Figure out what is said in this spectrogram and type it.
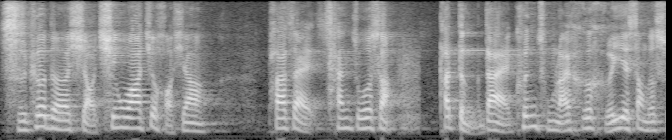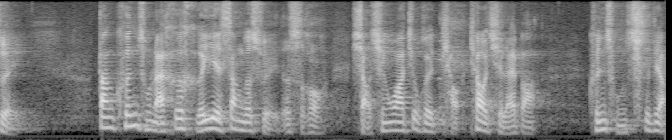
此刻的小青蛙就好像趴在餐桌上，它等待昆虫来喝荷叶上的水。当昆虫来喝荷叶上的水的时候，小青蛙就会跳跳起来把昆虫吃掉。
